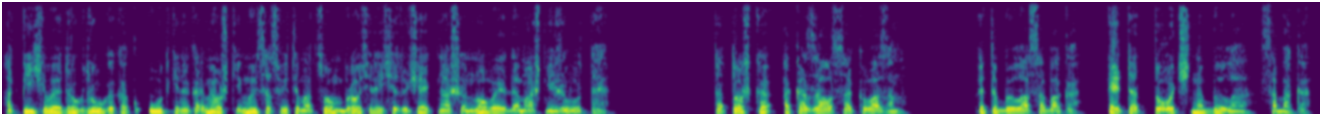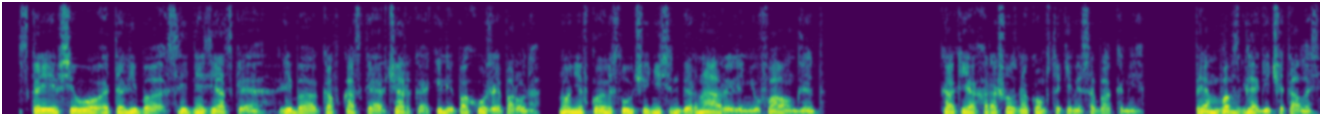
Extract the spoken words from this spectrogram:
Отпихивая друг друга, как утки на кормежке, мы со святым отцом бросились изучать наше новое домашнее животное. Татошка оказался квазом. Это была собака. Это точно была собака. Скорее всего, это либо среднеазиатская, либо кавказская овчарка или похожая порода, но ни в коем случае не Синбернар или Ньюфаундленд. Как я хорошо знаком с такими собаками. Прям во взгляде читалось.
